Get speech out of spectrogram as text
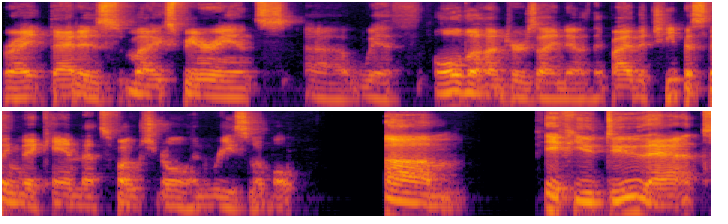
right? That is my experience uh, with all the hunters I know. They buy the cheapest thing they can that's functional and reasonable. Um, if you do that,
